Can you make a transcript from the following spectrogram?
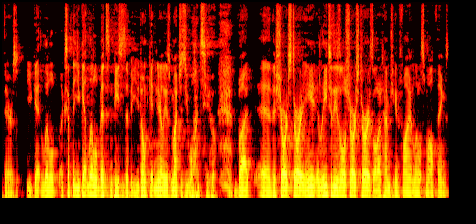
there's you get little, except that you get little bits and pieces of it. You don't get nearly as much as you want to. But uh, the short story, each of these little short stories, a lot of times you can find little small things.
